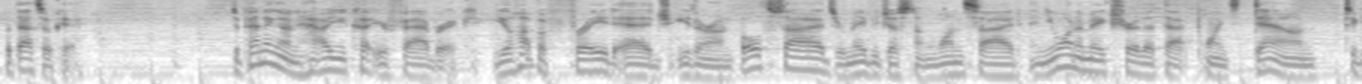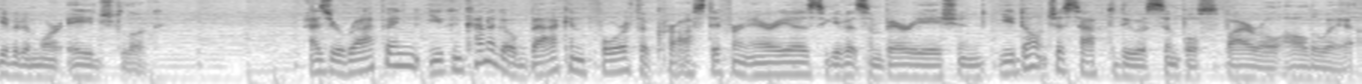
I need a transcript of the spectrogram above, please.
but that's okay. Depending on how you cut your fabric, you'll have a frayed edge either on both sides or maybe just on one side, and you want to make sure that that points down to give it a more aged look. As you're wrapping, you can kind of go back and forth across different areas to give it some variation. You don't just have to do a simple spiral all the way up.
